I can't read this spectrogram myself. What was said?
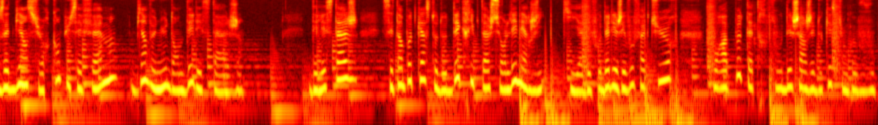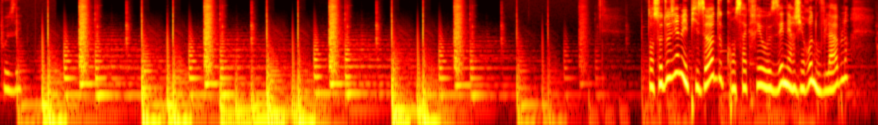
Vous êtes bien sur Campus FM, bienvenue dans Délestage. Délestage, c'est un podcast de décryptage sur l'énergie qui, à défaut d'alléger vos factures, pourra peut-être vous décharger de questions que vous vous posez. Dans ce deuxième épisode, consacré aux énergies renouvelables,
